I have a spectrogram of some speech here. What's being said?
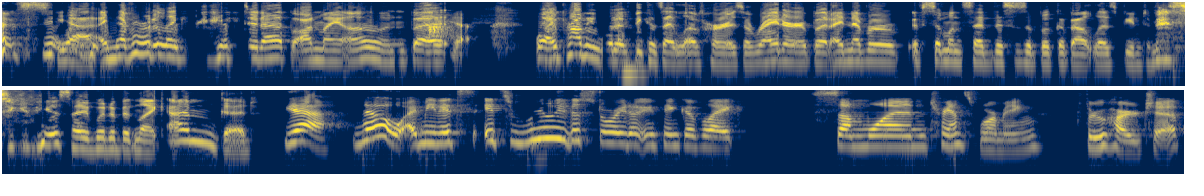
yeah, I never would have like picked it up on my own, but yeah. well, I probably would have because I love her as a writer. But I never, if someone said this is a book about lesbian domestic abuse, I would have been like, I'm good. Yeah, no, I mean it's it's really the story. Don't you think of like someone transforming through hardship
